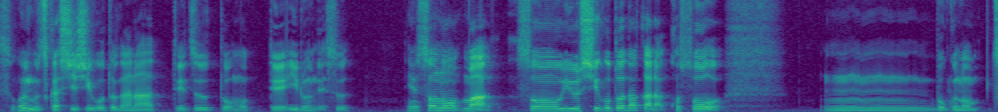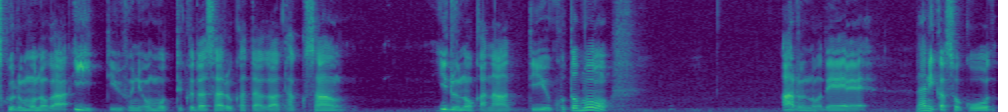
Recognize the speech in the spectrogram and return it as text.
すごい難しい仕事だなってずっと思っているんです。でそのまあそういう仕事だからこそうん僕の作るものがいいっていうふうに思ってくださる方がたくさんいるのかなっていうこともあるので何かそこを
